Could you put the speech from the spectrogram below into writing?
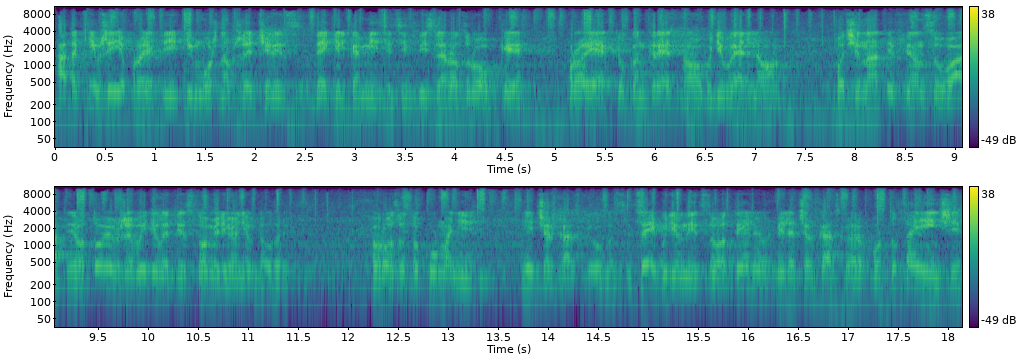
А такі вже є проекти, які можна вже через декілька місяців після розробки проекту конкретного будівельного починати фінансувати. Готові вже виділити 100 мільйонів доларів в розвиток Умані і Черкаської області. Це і будівництво готелю біля Черкаського аеропорту та інші.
